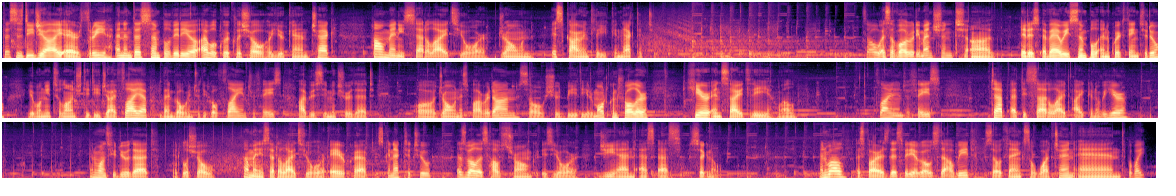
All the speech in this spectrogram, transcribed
This is DJI Air 3 and in this simple video I will quickly show how you can check how many satellites your drone is currently connected to. So as I've already mentioned, uh, it is a very simple and quick thing to do. You will need to launch the DJI Fly app, then go into the Go Fly interface. Obviously make sure that our drone is powered on, so should be the remote controller. Here inside the, well, flying interface, tap at the satellite icon over here. And once you do that, it will show how many satellites your aircraft is connected to, as well as how strong is your GNSS signal. And well, as far as this video goes, that'll be it. So thanks for watching and bye bye.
